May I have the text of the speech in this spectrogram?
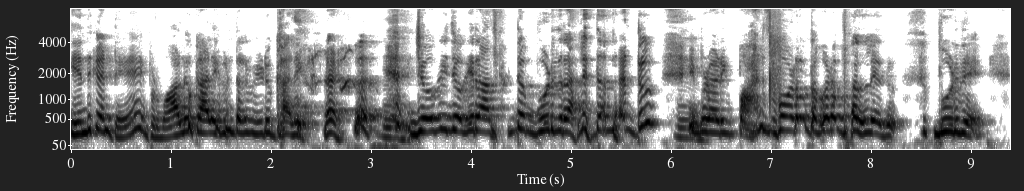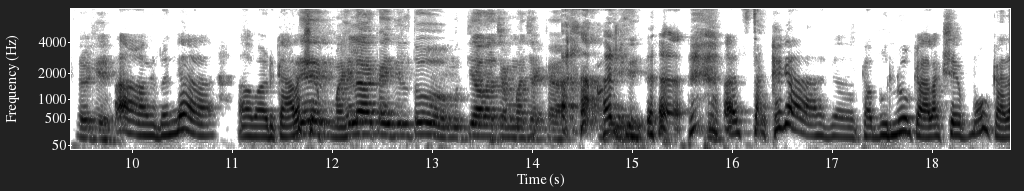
ఎందుకంటే ఇప్పుడు వాళ్ళు ఖాళీగా ఉంటారు వీడు ఖాళీగా ఉంటాడు. జోగి జోగి రాసుకుంటే బూడిద రాలేదు అన్నట్టు. ఇప్పుడు వాడికి పాన్స్ పోవడంతో కూడా పర్లేదు బూడిదే ఆ విధంగా వాడు కాలక్షేపం మహిళా ఖైదీలతో ముత్యాల చెమ్మ చెక్క చక్కగా కబుర్లు కాలక్షేపము కళ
